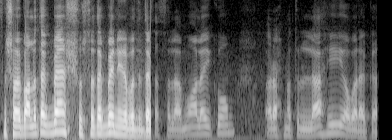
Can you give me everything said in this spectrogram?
তো সবাই ভালো থাকবেন, সুস্থ থাকবেন, নিরাপদে থাকবেন। আসসালামু আলাইকুম রহমতুল্লাহি ওবরাকাত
